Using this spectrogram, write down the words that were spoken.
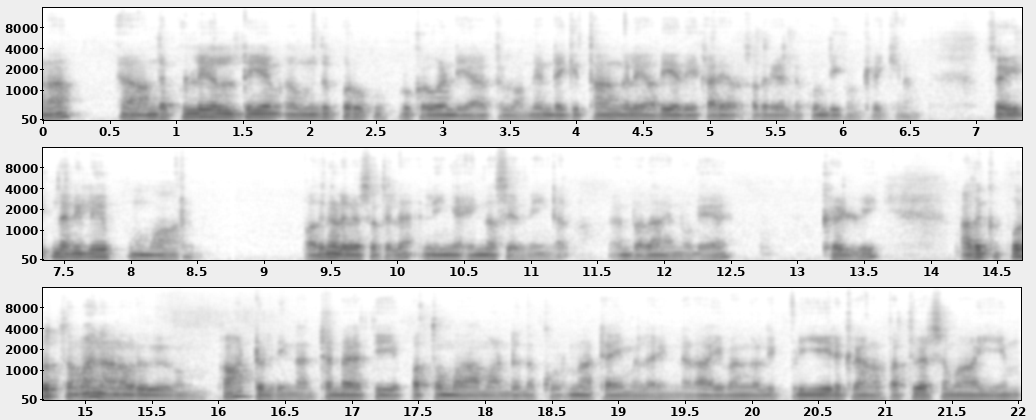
ஆனால் அந்த பிள்ளைகள்கிட்டயே வந்து பொறுப்பு கொடுக்க வேண்டிய ஆட்கள் வந்து இன்றைக்கு தாங்களே அதே அதே கதை கதிரைகளில் குந்தி கொண்டிருக்கணும் ஸோ இந்த நிலையை மாறும். பதினேழு வருஷத்தில் நீங்கள் என்ன செய்தீங்கள் என்றதான் என்னுடைய கேள்வி. அதுக்கு பொருத்தமாக நான் ஒரு பாட்டு எழுதினேன். ரெண்டாயிரத்தி பத்தொன்பதாம் ஆண்டு இந்த கொரோனா டைமில் என்னடா இவங்க இப்படியே இருக்கிறாங்க. பத்து வருஷமாகியும்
